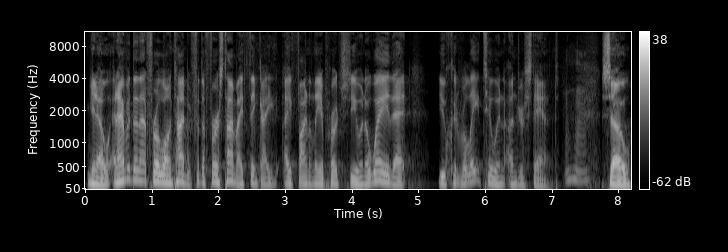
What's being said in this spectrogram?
You know, and I haven't done that for a long time, but for the first time, I think I I finally approached you in a way that you could relate to and understand. Mm-hmm. So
